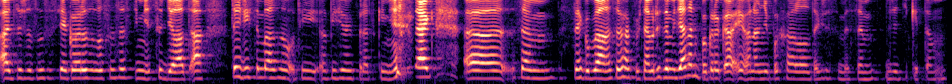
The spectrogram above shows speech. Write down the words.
ať se, jsem se s tím, jako rozhodla jsem se s tím něco dělat a teď, když jsem byla znovu u té výživové poradkyně, tak uh, jsem se jako byla na sebe fakt protože jsem viděla ten pokrok a i ona mě pochválila, takže si myslím, že díky tomu.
